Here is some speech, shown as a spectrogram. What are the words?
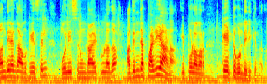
പന്തിരങ്കാവ് കേസിൽ പോലീസിനുണ്ടായിട്ടുള്ളത്. അതിന്റെ പഴിയാണ് ഇപ്പോൾ അവർ കേട്ടുകൊണ്ടിരിക്കുന്നത്.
